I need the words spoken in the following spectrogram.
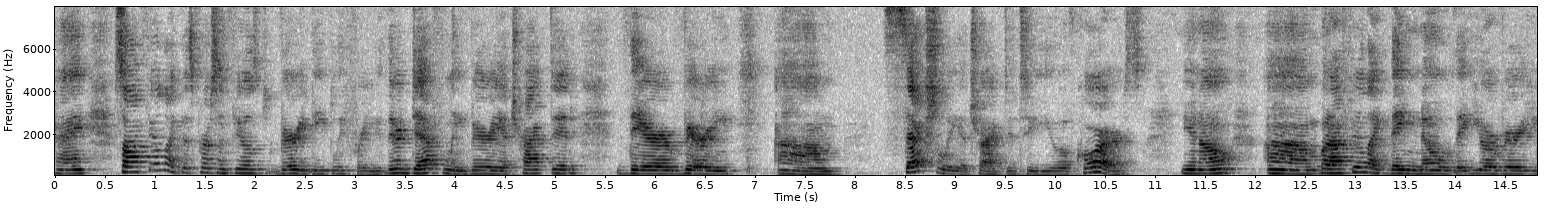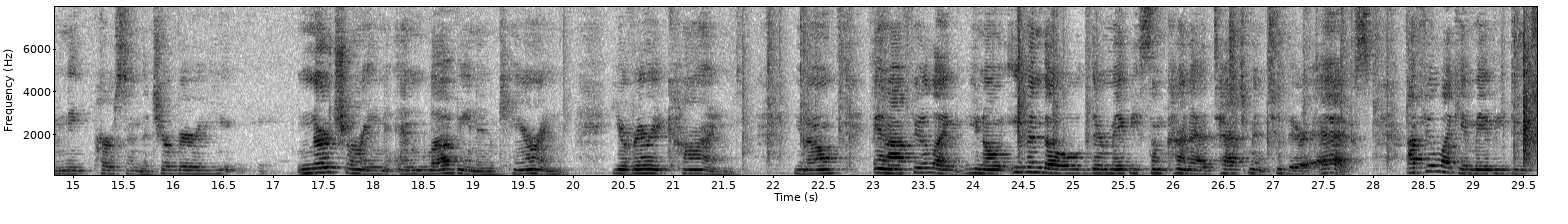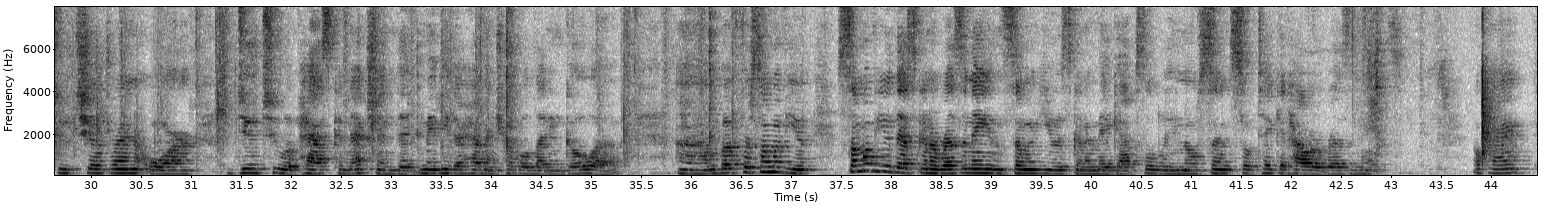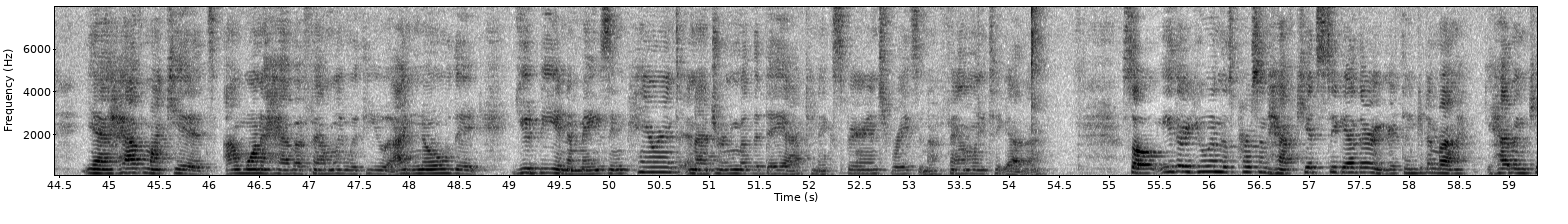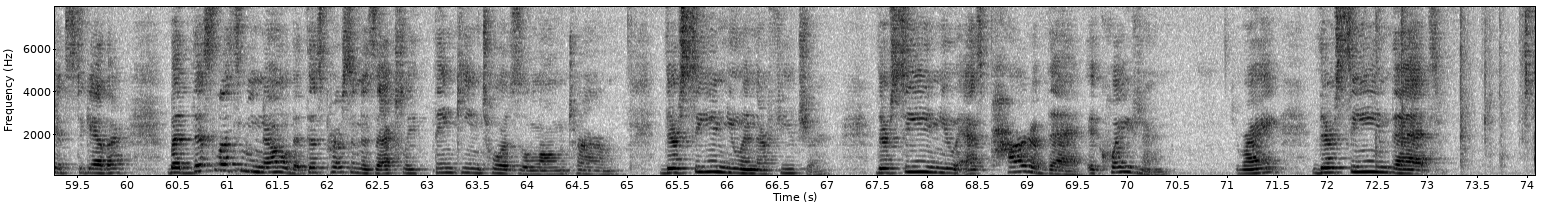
okay? So I feel like this person feels very deeply for you. They're definitely very attracted. They're very um, sexually attracted to you, of course, you know. Um, but I feel like they know that you're a very unique person, that you're very nurturing and loving and caring. You're very kind, you know. And I feel like, you know, even though there may be some kind of attachment to their ex, I feel like it may be due to children or due to a past connection that maybe they're having trouble letting go of. Um, but for some of you, some of you that's going to resonate and some of you is going to make absolutely no sense. So take it how it resonates. Okay? Yeah, have my kids. I want to have a family with you. I know that you'd be an amazing parent and I dream of the day I can experience raising a family together. So either you and this person have kids together or you're thinking about having kids together. But this lets me know that this person is actually thinking towards the long term. They're seeing you in their future. They're seeing you as part of that equation, right? They're seeing that,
